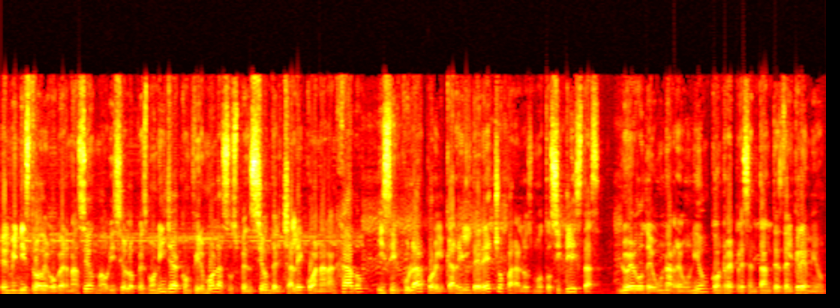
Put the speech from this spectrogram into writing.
El ministro de Gobernación, Mauricio López Bonilla, confirmó la suspensión del chaleco anaranjado y circular por el carril derecho para los motociclistas, luego de una reunión con representantes del gremio.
